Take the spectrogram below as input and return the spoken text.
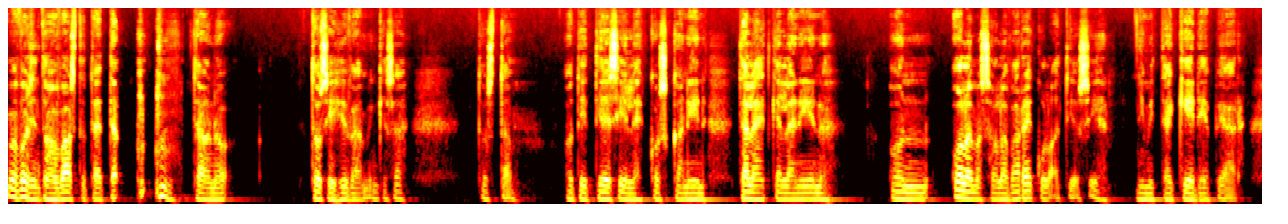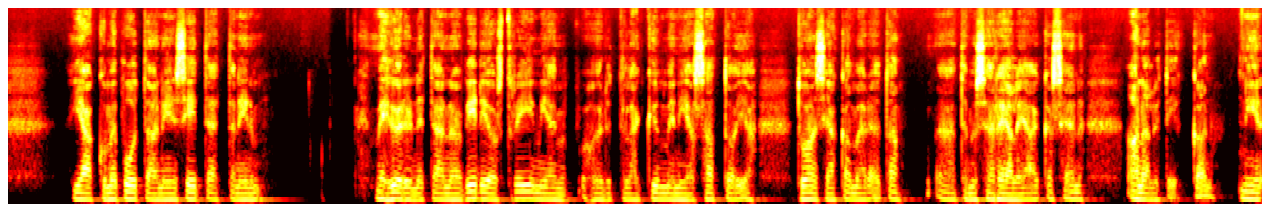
mä voisin tuohon vastata, että tämä on tosi hyvä, minkä sä tuosta otit esille, koska niin tällä hetkellä niin on olemassa oleva regulaatio siihen, nimittäin GDPR. Ja kun me puhutaan niin siitä, että niin me hyödynnetään videostriimiä ja me hyödytellään kymmeniä, satoja, tuhansia kameroita tämmöiseen reaaliaikaiseen analytiikkaan, niin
